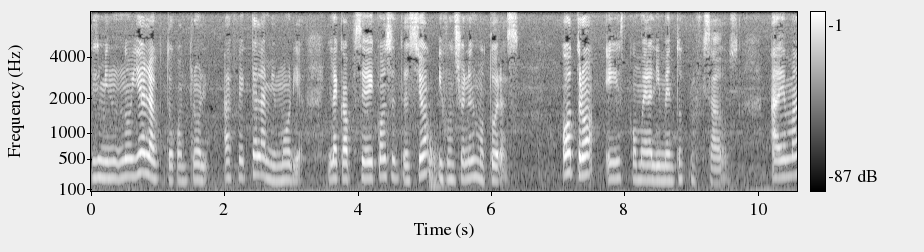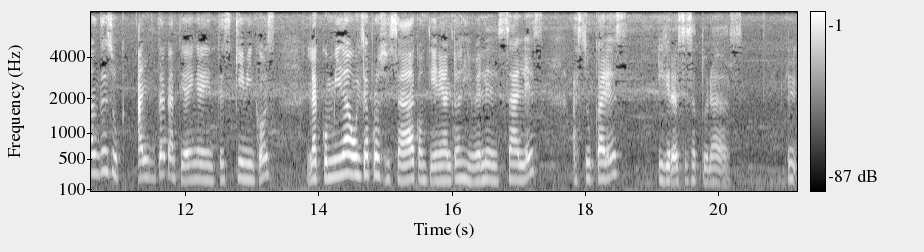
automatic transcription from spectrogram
disminuye el autocontrol, afecta la memoria, la capacidad de concentración y funciones motoras. Otro es comer alimentos procesados. Además de su alta cantidad de ingredientes químicos, la comida ultraprocesada contiene altos niveles de sales, azúcares y grasas saturadas. El,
